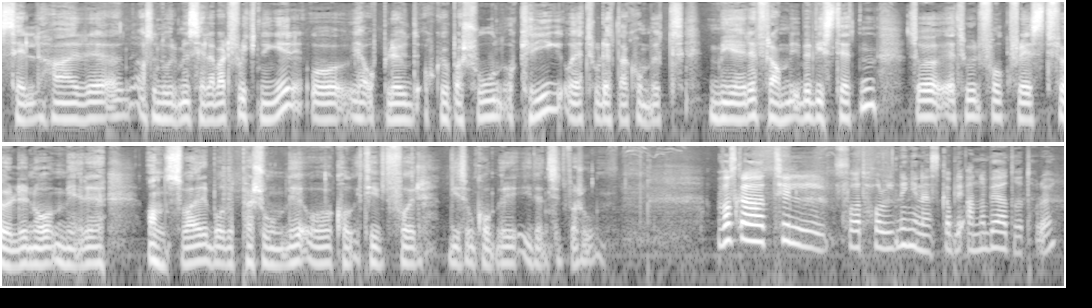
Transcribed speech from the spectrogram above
selv har Altså nordmenn selv har vært flyktninger, og vi har opplevd okkupasjon og krig, og jeg tror dette har kommet mer fram i bevisstheten. Så jeg tror folk flest føler nå mer ansvar, både personlig og kollektivt, for de som kommer i den situasjonen. Hva skal til for at holdningene skal bli enda bedre, tror du?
